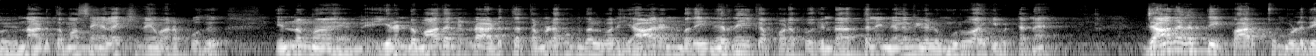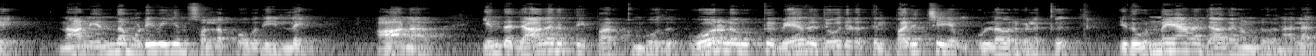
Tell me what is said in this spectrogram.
இன்னும் அடுத்த மாதம் எலெக்ஷனே வரப்போகுது. இன்னும் இரண்டு மாதங்களில் அடுத்த தமிழக முதல்வர் யார் என்பதை நிர்ணயிக்கப்பட போகின்ற அத்தனை நிலைமைகளும் உருவாகிவிட்டன. ஜாதகத்தை பார்க்கும் பொழுதே நான் எந்த முடிவையும் சொல்லப் போவது இல்லை. ஆனால் இந்த ஜாதகத்தை பார்க்கும்போது ஓரளவுக்கு வேத ஜோதிடத்தில் பரிச்சயம் உள்ளவர்களுக்கு இது உண்மையான ஜாதகம்ன்றதுனால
